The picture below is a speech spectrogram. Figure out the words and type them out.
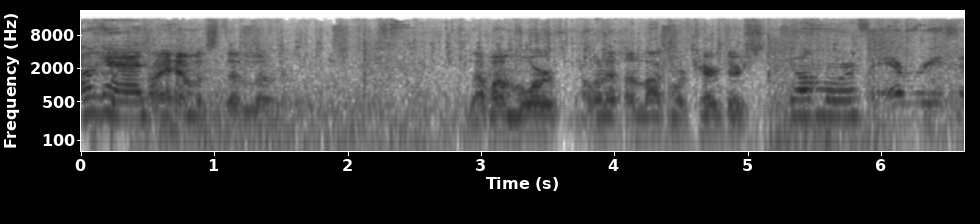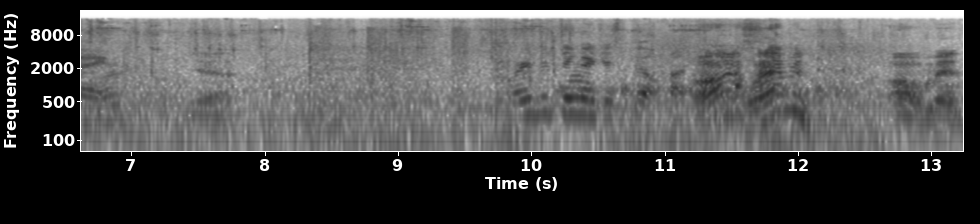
Again. I am a stud lover. I want more. I want to unlock more characters. You want more of everything. Yeah. Where's the thing I just built? Uh, Ah, what happened? Oh man,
